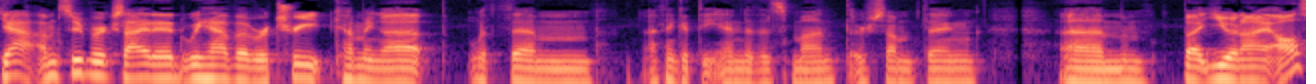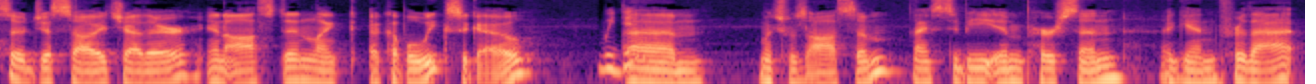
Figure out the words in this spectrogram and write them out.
Yeah, I'm super excited. We have a retreat coming up with them, I think at the end of this month or something. Um, but you and I also just saw each other in Austin like a couple weeks ago, We did. um, which was awesome. Nice to be in person again for that.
